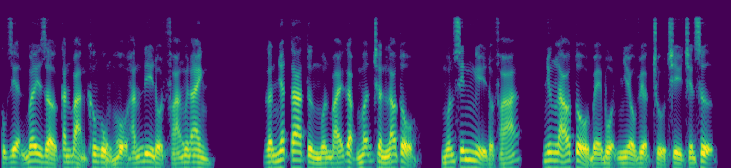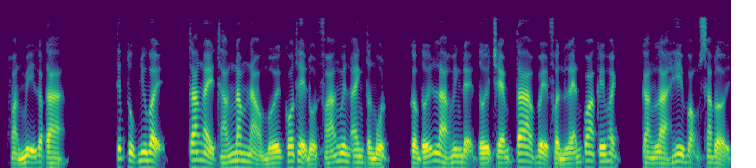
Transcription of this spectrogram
cục diện bây giờ căn bản không ủng hộ hắn đi đột phá nguyên anh. Gần nhất ta từng muốn bái gặp mẫn trần lão tổ, muốn xin nghỉ đột phá, nhưng lão tổ bề bộn nhiều việc chủ trì chiến sự, hoàn mỹ gặp ta. Tiếp tục như vậy, ta ngày tháng năm nào mới có thể đột phá nguyên anh tầng một, cầm tới là huynh đệ tới chém ta về phần lén qua kế hoạch, càng là hy vọng xa vời.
